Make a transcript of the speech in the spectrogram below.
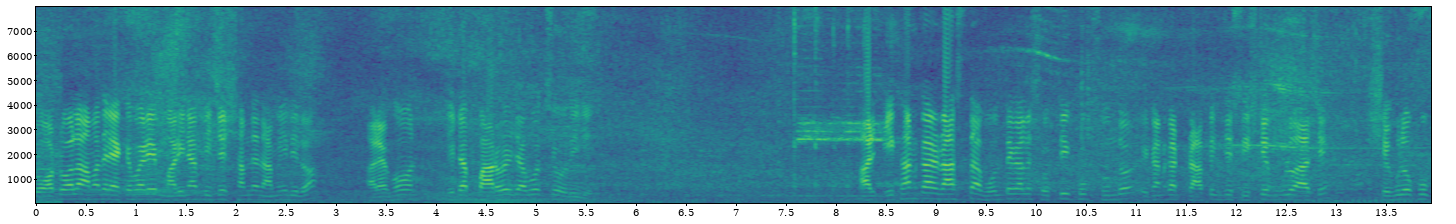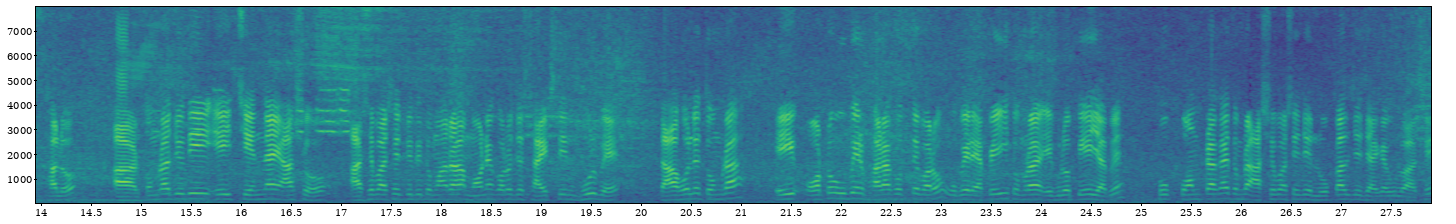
তো অটোওয়ালা আমাদের একেবারে মারিনা বিচের সামনে নামিয়ে দিল। আর এখন এটা পার হয়ে যাব হচ্ছে ওদিকে। আর এখানকার রাস্তা বলতে গেলে সত্যিই খুব সুন্দর। এখানকার ট্রাফিক যে সিস্টেমগুলো আছে, সেগুলো খুব ভালো। আর তোমরা যদি এই চেন্নাই আসো, আশেপাশে যদি তোমরা মনে করো যে সাইট সিন ঘুরবে, তাহলে তোমরা এই অটো উবের ভাড়া করতে পারো। উবের অ্যাপেই তোমরা এগুলো পেয়ে যাবে। খুব কম টাকায় তোমরা আশেপাশে যে লোকাল যে জায়গাগুলো আছে,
